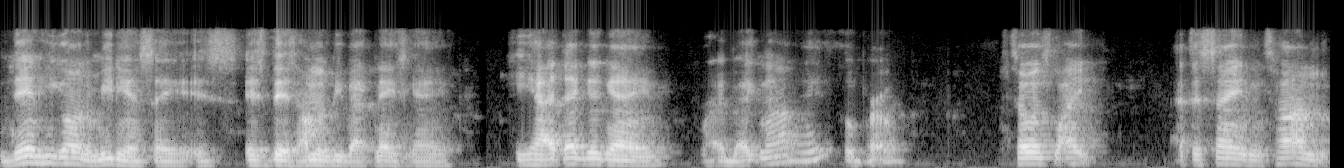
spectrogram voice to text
Then he go on the media and say, "Is is this? I'm gonna be back next game." He had that good game, right back now, bro. So it's like at the same time,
